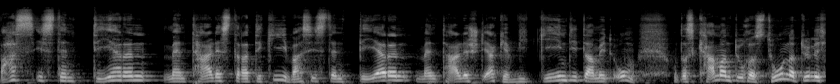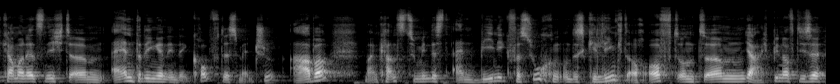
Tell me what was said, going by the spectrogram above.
was ist denn deren mentale Strategie? Was ist denn deren mentale Stärke? Wie gehen die damit um? Und das kann man durchaus tun. Natürlich kann man jetzt nicht ähm, eindringen in den Kopf des Menschen, aber man kann es zumindest ein wenig versuchen und es gelingt auch oft. Und ähm, ja, ich bin auf diese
